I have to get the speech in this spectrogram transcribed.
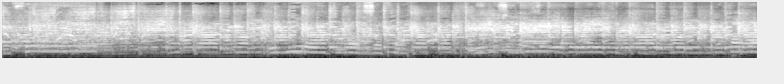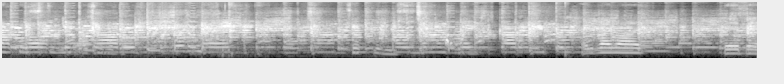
Zafer. En iyi oyuncular zafer. Benim sekiz bay bay. Bebe.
